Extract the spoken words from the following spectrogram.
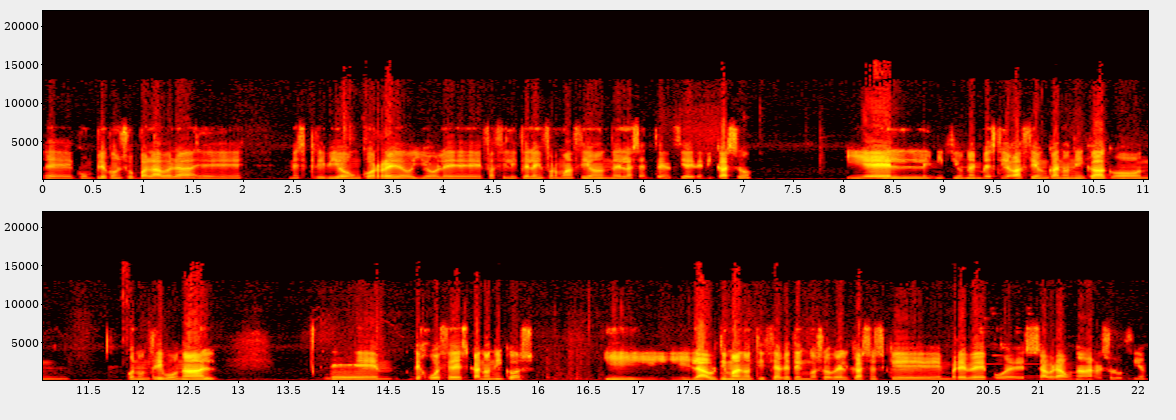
eh, cumplió con su palabra, eh, me escribió un correo, yo le facilité la información de la sentencia y de mi caso, y él inició una investigación canónica con, un tribunal de, jueces canónicos. Y, la última noticia que tengo sobre el caso es que en breve pues habrá una resolución.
